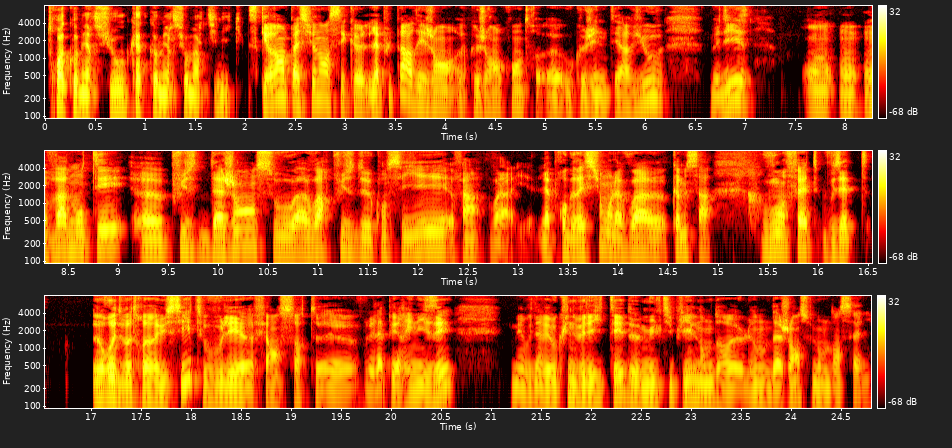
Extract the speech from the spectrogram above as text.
trois commerciaux, quatre commerciaux Martinique. Ce qui est vraiment passionnant, c'est que la plupart des gens euh, que je rencontre euh, ou que j'interviewe me disent on, va monter euh, plus d'agences ou avoir plus de conseillers. Enfin, voilà, la progression, on la voit euh, comme ça. Vous, en fait, vous êtes heureux de votre réussite, vous voulez euh, faire en sorte, vous voulez la pérenniser, mais vous n'avez aucune velléité de multiplier le nombre, d'agences, le nombre d'enseignes.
